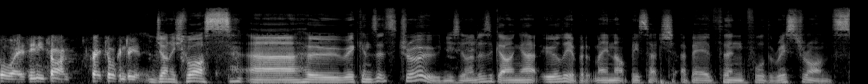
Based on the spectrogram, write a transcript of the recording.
always, anytime. Great talking to you. Jonny Schwass, uh, who reckons it's true New Zealanders are going out earlier, but it may not be such a bad thing for the restaurants.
